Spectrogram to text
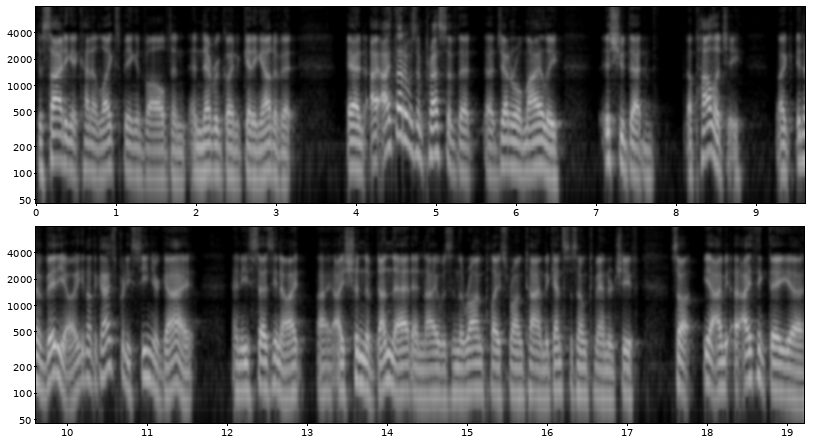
deciding it kind of likes being involved and, and never going getting out of it. And I, I thought it was impressive that uh, General Milley issued that apology, like in a video. You know, the guy's pretty senior guy. And he says, you know, I, I, I shouldn't have done that, and I was in the wrong place, wrong time against his own commander in chief. So, yeah, I mean, I think they, uh,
